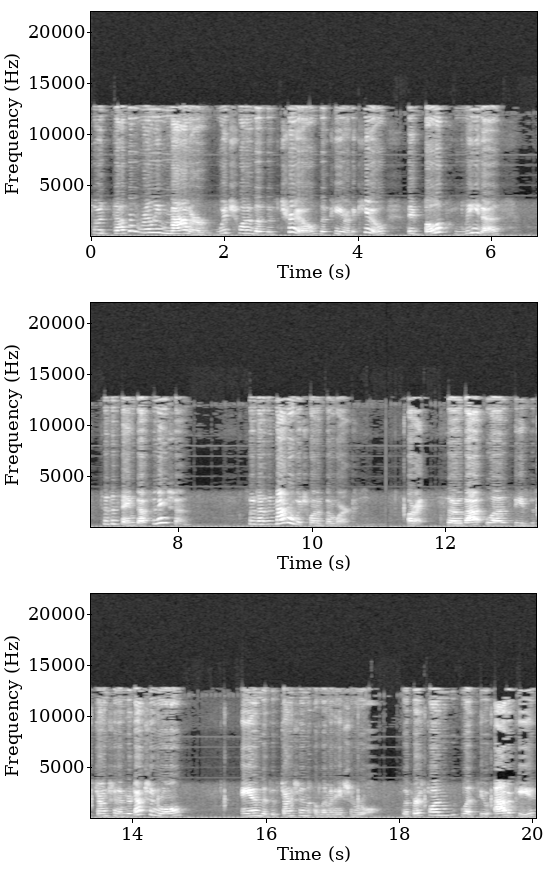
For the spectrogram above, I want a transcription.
So it doesn't really matter which one of those is true, the P or the Q. They both lead us to the same destination. So it doesn't matter which one of them works. All right, so that was the disjunction introduction rule and the disjunction elimination rule. The first one lets you add a piece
